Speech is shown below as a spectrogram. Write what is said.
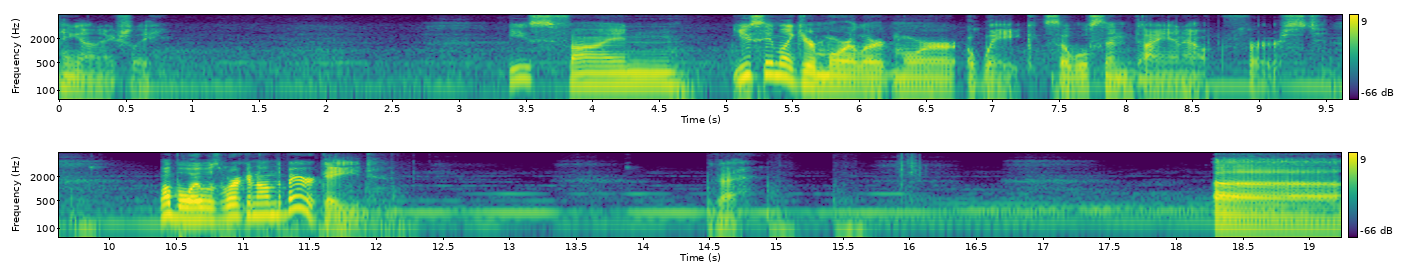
Hang on, actually. He's fine. You seem like you're more alert, more awake, so we'll send Diane out first. My boy was working on the barricade. Okay. Uh,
